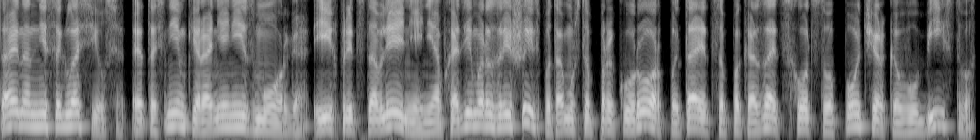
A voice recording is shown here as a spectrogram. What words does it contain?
Тайнан не согласился. Это снимки ранений из морга, и их представление необходимо разрешить, потому что прокурор пытается показать сходство почерка в убийствах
